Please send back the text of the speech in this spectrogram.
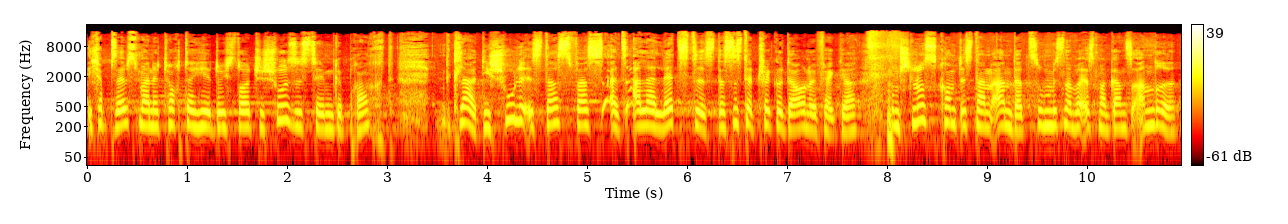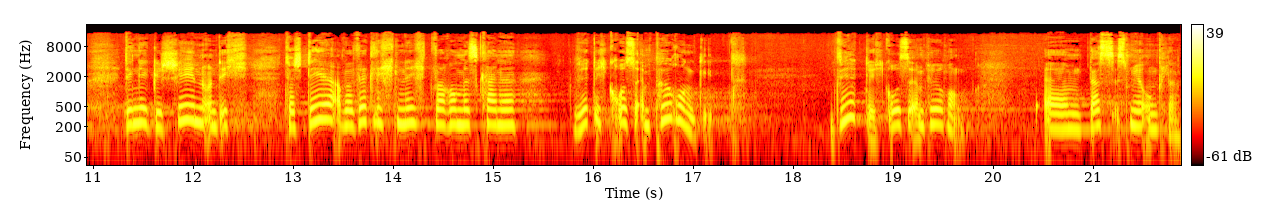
ich habe selbst meine Tochter hier durchs deutsche Schulsystem gebracht. Klar, die Schule ist das, was als allerletztes, das ist der Trickle-Down-Effekt, ja. Zum Schluss kommt es dann an. Dazu müssen aber erstmal ganz andere Dinge geschehen. Und ich verstehe aber wirklich nicht, warum es keine wirklich große Empörung gibt. Wirklich große Empörung. Ähm, das ist mir unklar.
